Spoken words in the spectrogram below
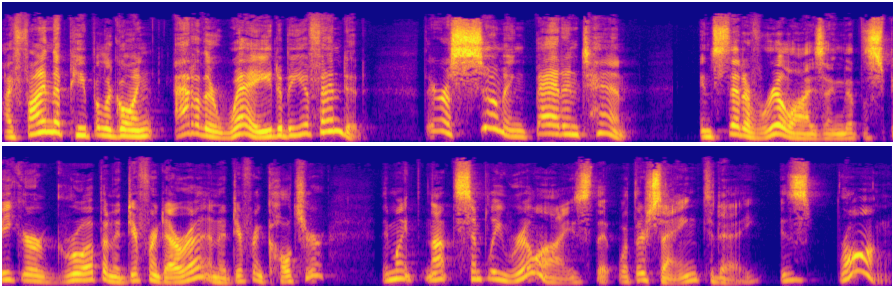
I find that people are going out of their way to be offended. They're assuming bad intent. Instead of realizing that the speaker grew up in a different era and a different culture, they might not simply realize that what they're saying today is wrong.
